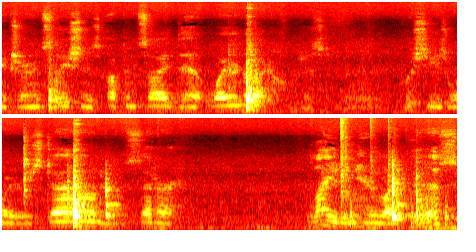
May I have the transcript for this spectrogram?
Make sure our insulation is up inside that wire nut. We'll just push these wires down and set our light in here like this.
